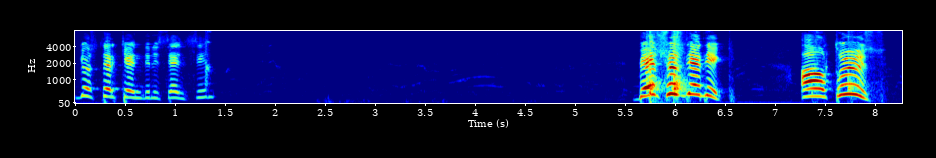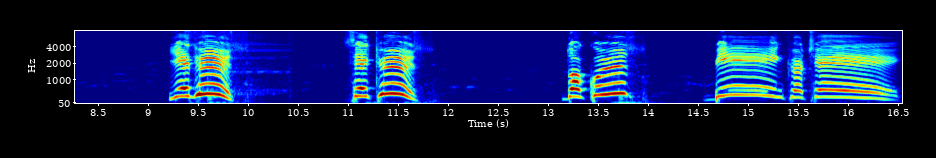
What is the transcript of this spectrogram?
göster kendini sensin. 500 dedik. 600 700 800 900 1000 köçek.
